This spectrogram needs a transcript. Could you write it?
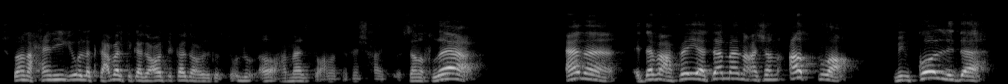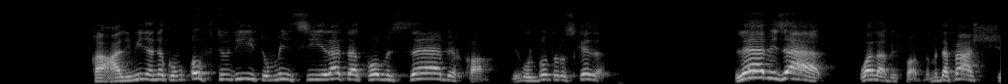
الشيطان أحيانا يجي يقول لك أنت عملت كذا عملت كذا عملت كذا. تقول له آه عملت وعملت ما فيش حاجة. بس أنا طلعت. أنا اتدفع فيا ثمن عشان أطلع من كل ده. عالمين أنكم أفتديتم من سيرتكم السابقة. بيقول بطرس كده. لا بذهب ولا بفضة. ما دفعش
